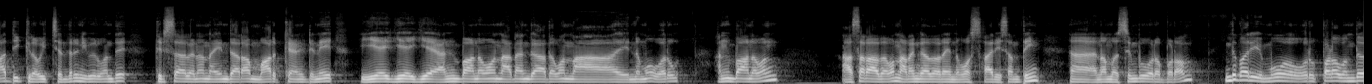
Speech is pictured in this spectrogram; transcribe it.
ஆதிக் ரவிச்சந்திரன். இவர் வந்து திருசாலனா Nayanthara Mark Antony A A A அன்பானவன் அடங்காதவன் நான் என்னமோ வரும். அன்பானவன் அசராதவன் அடங்காதவன் என்னமோ சாரி சம்திங் நம்ம சிம்புவோட படம். இந்த மாதிரி மூ ஒரு படம் வந்து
